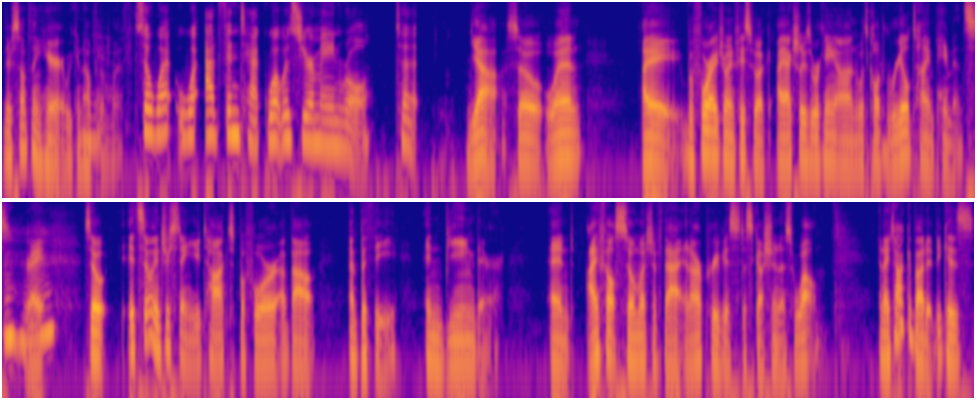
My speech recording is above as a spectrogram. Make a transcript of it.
there's something here we can help them with. So what what at FinTech, what was your main role to Yeah. So, when I, before I joined Facebook, I actually was working on what's called real time payments, right? Mm-hmm. So, it's so interesting. You talked before about empathy and being there. And I felt so much of that in our previous discussion as well. And I talk about it because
